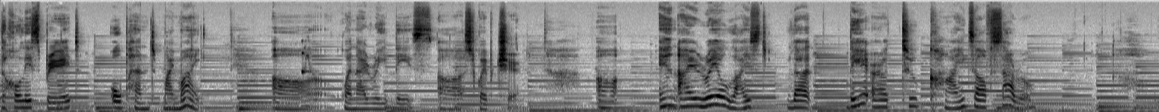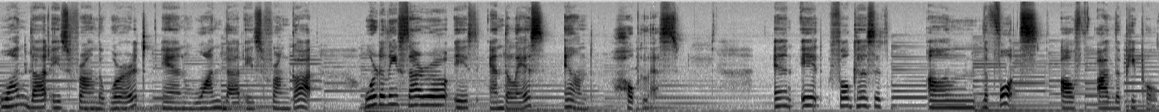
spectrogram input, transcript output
The Holy Spirit opened my mind uh, when I read this uh, scripture, uh, and I realized that there are two kinds of sorrow one that is from the world and one that is from God. Worldly sorrow is endless and hopeless, and it focuses on the faults of other people.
